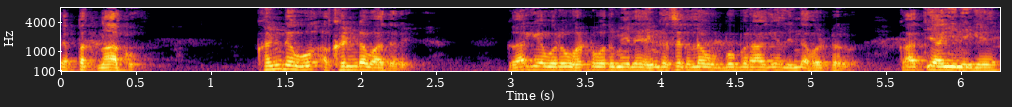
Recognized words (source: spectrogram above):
ಎಪ್ಪತ್ನಾಲ್ಕು. ಖಂಡವು ಅಖಂಡವಾದರೆ. ಗಾಗಿ ಅವರು ಹೊರಟೋದ ಮೇಲೆ ಹೆಂಗಸರೆಲ್ಲ ಒಬ್ಬೊಬ್ಬರಾಗಿ ಅಲ್ಲಿಂದ ಹೊರಟರು. ಕಾತ್ಯಾಯಿನಿಗೆ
